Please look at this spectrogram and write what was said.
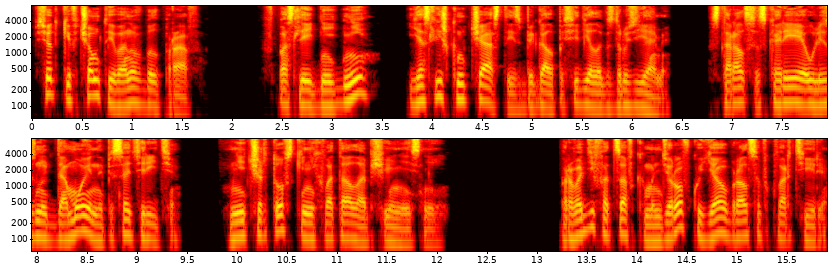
Все-таки в чем-то Иванов был прав. В последние дни я слишком часто избегал посиделок с друзьями, старался скорее улизнуть домой и написать Рите. Мне чертовски не хватало общения с ней. Проводив отца в командировку, я убрался в квартире.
